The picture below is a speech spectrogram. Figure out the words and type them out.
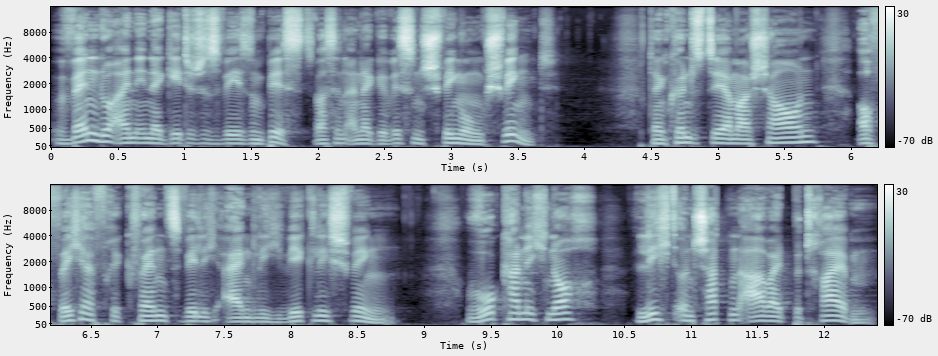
wenn du ein energetisches Wesen bist, was in einer gewissen Schwingung schwingt, dann könntest du ja mal schauen, auf welcher Frequenz will ich eigentlich wirklich schwingen? Wo kann ich noch Licht- und Schattenarbeit betreiben?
